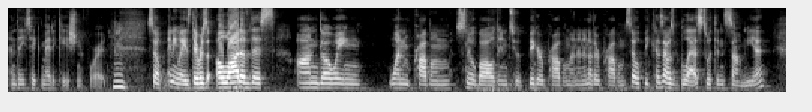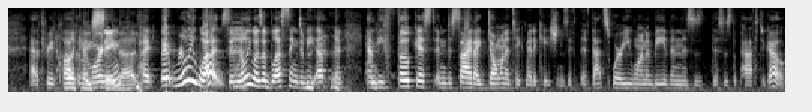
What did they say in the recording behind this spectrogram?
and they take medication for it. Hmm. So, anyways, there was a lot of this ongoing one problem snowballed into a bigger problem and another problem. So, because I was blessed with insomnia at three o'clock like in the morning. I, it really was. It really was a blessing to be up and, and be focused and decide I don't want to take medications. If, if that's where you want to be, then this is this is the path to go.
